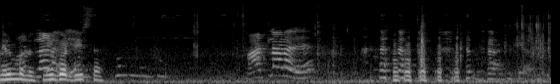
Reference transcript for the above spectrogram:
నిలబడు నీకు కూడా తీస్తా. మాట్లాడదే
